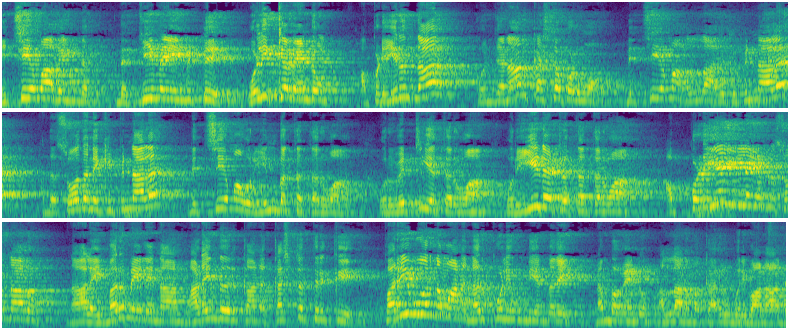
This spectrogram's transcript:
நிச்சயமாக இந்த இந்த தீமையை விட்டு ஒழிக்க வேண்டும். அப்படி இருந்தால் கொஞ்ச நாள் கஷ்டப்படுவோம். நிச்சயமா அல்லாஹ் அதுக்கு பின்னால அந்த சோதனைக்கு பின்னால நிச்சயமா ஒரு இன்பத்தை தருவான் ஒரு வெற்றியை தருவான் ஒரு ஈடேற்றத்தை தருவான். அப்படியே இல்லை என்று சொன்னாலும் நாளை மறுமையிலே நான் அடைந்ததற்கான கஷ்டத்திற்கு பரிபூர்ணமான நற்கூலி உண்டு என்பதை நம்ப வேண்டும். அல்லாஹ் நமக்கு அருள் புரிவானாக.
